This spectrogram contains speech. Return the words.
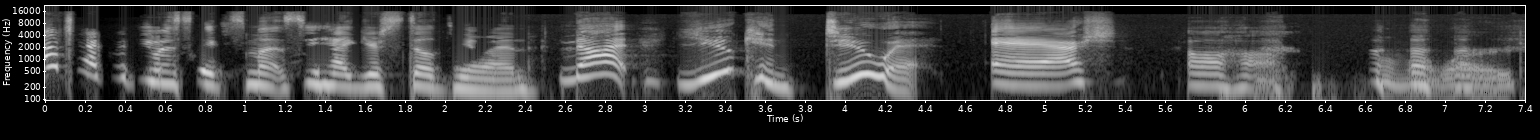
I'll check with you in six months, see how you're still doing. Not you can do it, Ash. Uh huh. Oh my word.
